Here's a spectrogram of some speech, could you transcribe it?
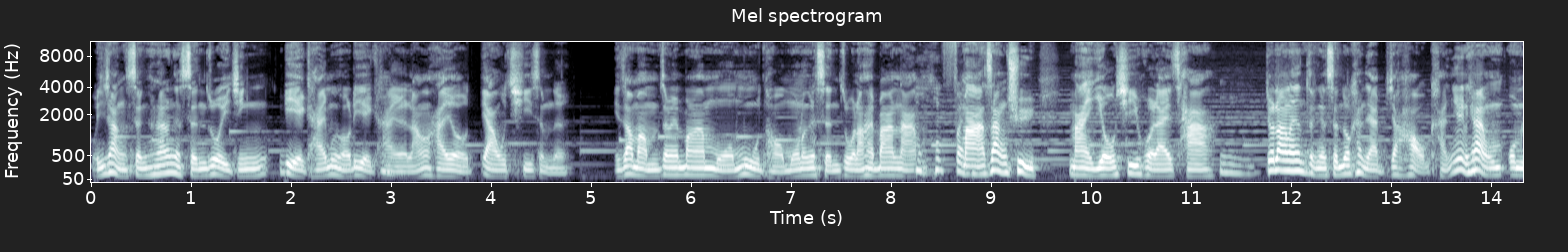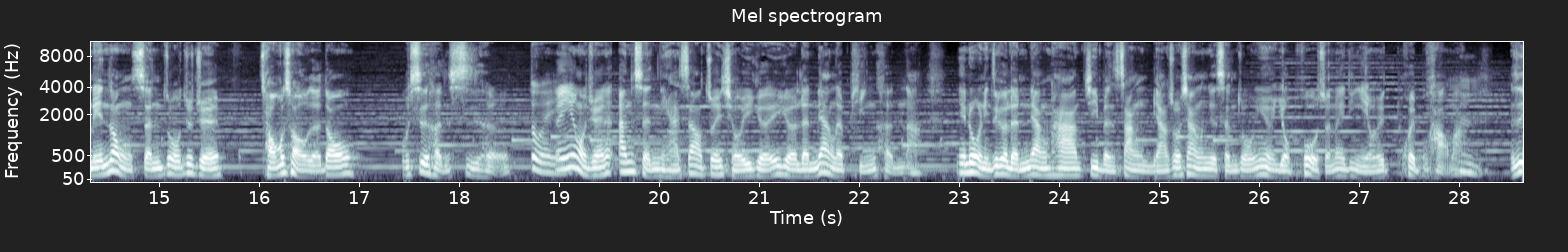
我印象很深刻，他那个神桌已经裂开，木头裂开了，然后还有掉漆什么的，你知道吗？我们这边帮他磨木头，磨那个神桌，然后还帮他拿，马上去买油漆回来擦，嗯，就让那个整个神桌看起来比较好看。因为你看，我们我们连这种神桌就觉得丑丑的都。不是很适合，对，因为我觉得安神你还是要追求一个一个能量的平衡呐。因为如果你这个能量它基本上，比方说像那个神桌，因为有破损，那一定也会会不好嘛。嗯。可是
